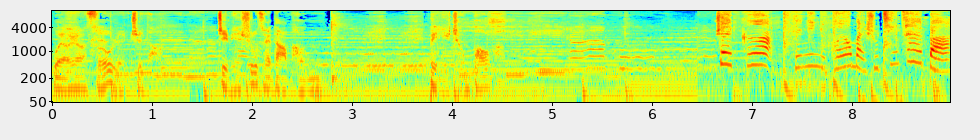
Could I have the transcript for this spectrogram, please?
我要让所有人知道，这片蔬菜大棚被你承包了。帅哥，给你女朋友买束青菜吧，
